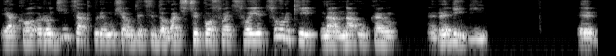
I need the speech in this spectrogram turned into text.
jako rodzica, który musiał decydować, czy posłać swoje córki na naukę religii. Y,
